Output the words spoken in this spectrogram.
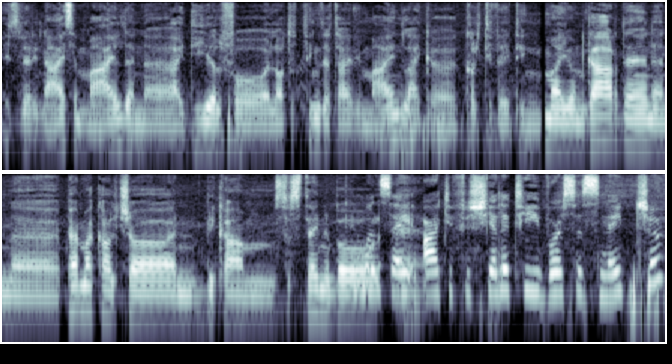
it's very nice and mild and uh, ideal for a lot of things that I have in mind, like uh, cultivating my own garden and uh, permaculture and become sustainable. Can one say artificiality versus nature?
